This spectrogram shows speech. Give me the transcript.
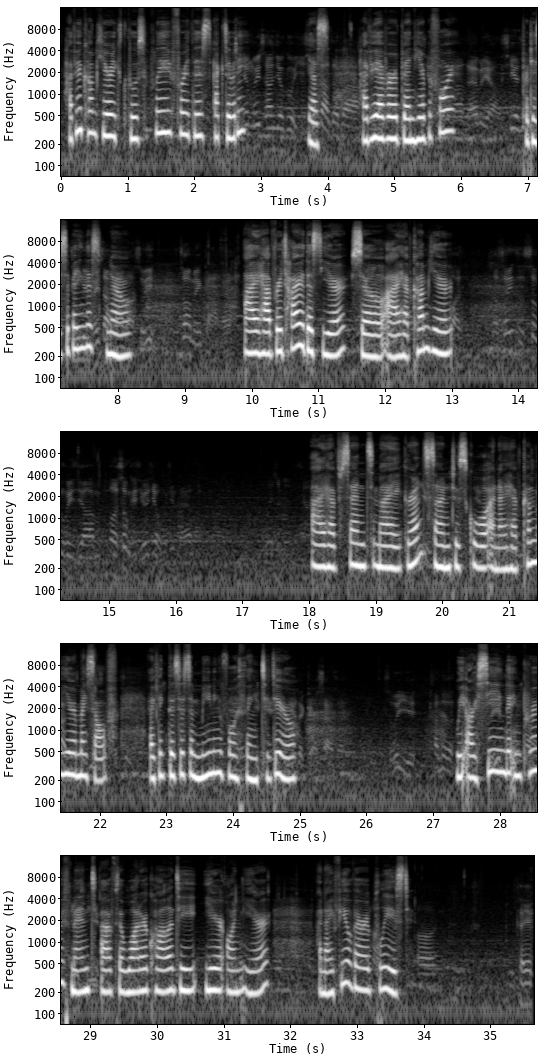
Have you come here exclusively for this activity? Yes, have you ever been here before? Participating this? No. I have retired this year, so I have come here. I have sent my grandson to school and I have come here myself. I think this is a meaningful thing to do. We are seeing the improvement of the water quality year on year, and I feel very pleased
